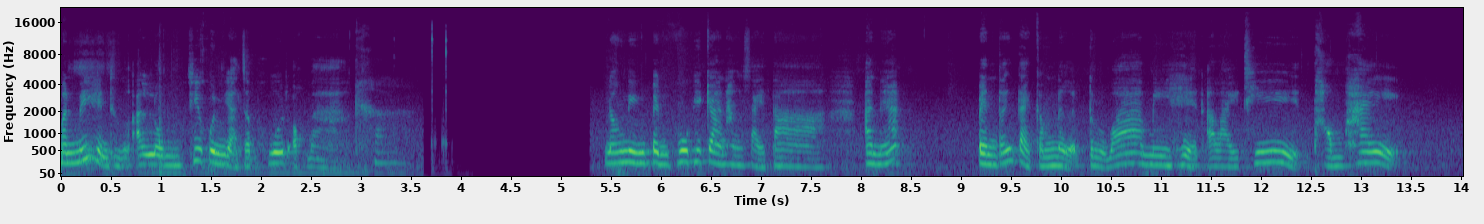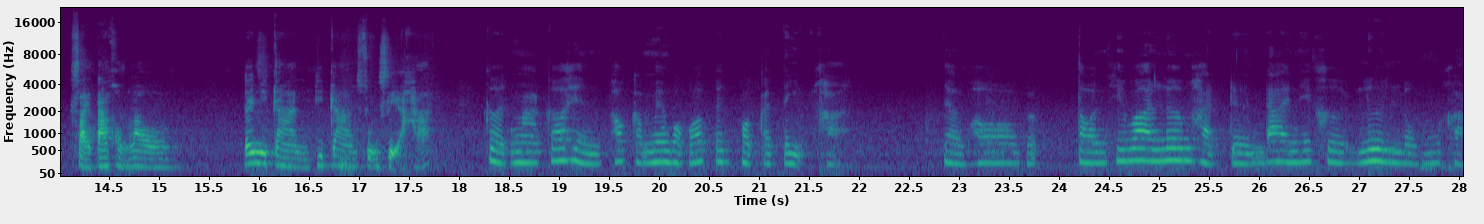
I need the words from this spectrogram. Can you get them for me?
มันไม่เห็นถึงอารมณ์ที่คุณอยากจะพูดออกมาค่ะน้องนิ้งเป็นผู้พิการทางสายตา อันเนี้ยเป็นตั้งแต่กำเนิดหรือว่ามีเหตุอะไรที่ทำให้สายตาของเราได้มีการพิการสูญเสียคะ เกิดมาก็เห็นพ่อกับแม่บอกว่าเป็นปกติค่ะ แต่พอแบบตอนที่ว่าเริ่มหัดเดินได้นี่คือลื่นล้มค่ะ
